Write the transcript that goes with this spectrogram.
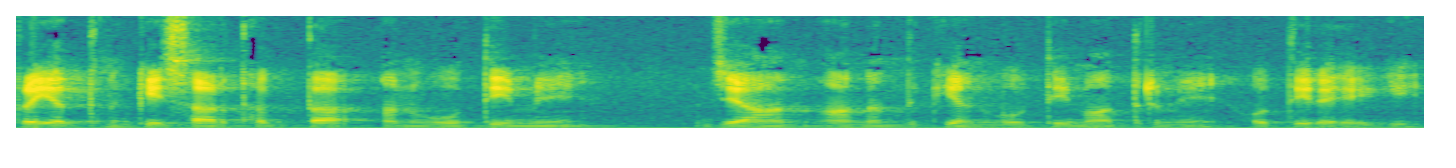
प्रयत्न की सार्थकता अनुभूति में, ज्ञान, आनंद की अनुभूति मात्र में होती रहेगी।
